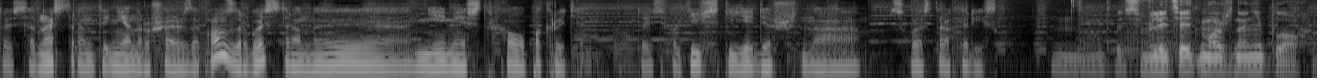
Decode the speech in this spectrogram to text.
То есть, с одной стороны, ты не нарушаешь закон, с другой стороны, не имеешь страхового покрытия. То есть, фактически едешь на свой страх и риск. Ну, то есть, влететь можно неплохо.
